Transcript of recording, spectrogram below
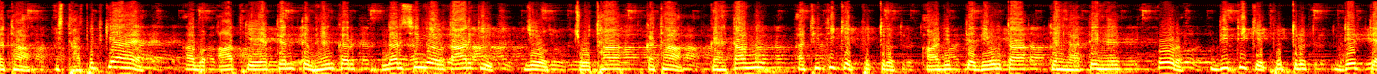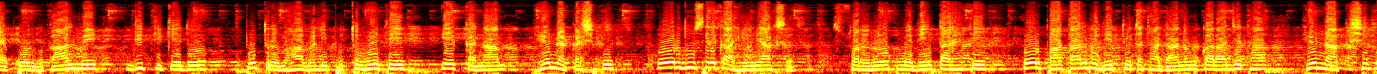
तथा स्थापित किया है। अब आपके अत्यंत भयंकर नरसिंह अवतार की जो चौथा कथा कहता हूँ, अतिथि के पुत्र आदित्य देवता कहलाते हैं और दिति के पुत्र दैत्य पूर्व काल में दिति के दो पुत्र महाबली पुत्र हुए थे। एक का नाम हिरण्यकशिप और दूसरे का हिरण्याक्ष स्वर्गलोक में देवता रहते और पाताल में दैत्य तथा दानवों का राज्य था। हिरण्याक्षिप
